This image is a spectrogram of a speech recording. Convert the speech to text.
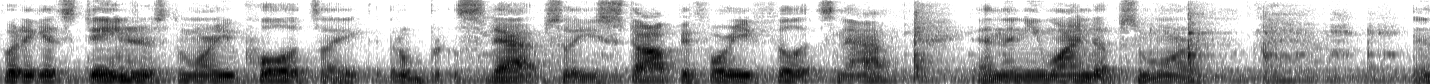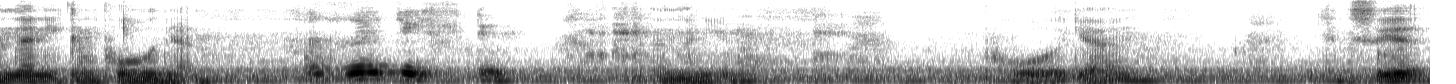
but it gets dangerous. The more you pull, it's like it'll snap. So you stop before you feel it snap, and then you wind up some more, and then you can pull again. And then you pull again. You can see it.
